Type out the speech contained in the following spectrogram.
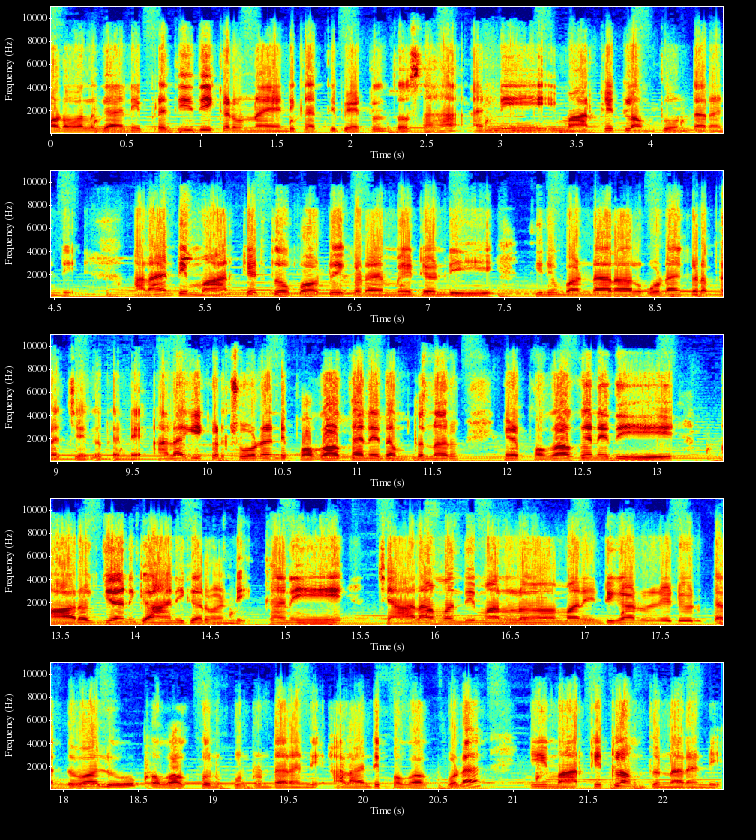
కొడవలు కానీ ప్రతిదీ ఇక్కడ ఉన్నాయండి కత్తిపేటలతో సహా. అన్ని ఈ మార్కెట్లో అమ్ముతూ ఉంటారండి. అలాంటి మార్కెట్తో పాటు ఇక్కడ అమ్మేటువంటి తిను బండారాలు కూడా ఇక్కడ ప్రత్యేకత అండి అలాగే ఇక్కడ చూడండి పొగాకు అనేది అమ్ముతున్నారు. ఇక్కడ పొగాకు అనేది ఆరోగ్యానికి హానికరం అండి. కానీ చాలా మంది మనలో మన ఇంటికాడ ఉండేటువంటి పెద్దవాళ్ళు పొగాకు కొనుక్కుంటుంటారండి. అలాంటి పొగాకు కూడా ఈ మార్కెట్లో అమ్ముతున్నారండి.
